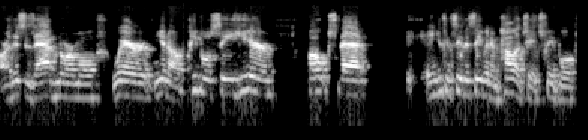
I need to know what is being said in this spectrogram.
or this is abnormal, where, you know, people see here folks that and you can see this even in politics people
